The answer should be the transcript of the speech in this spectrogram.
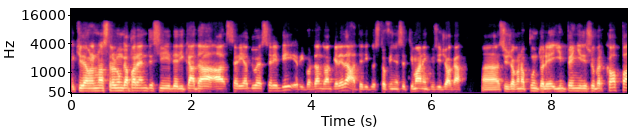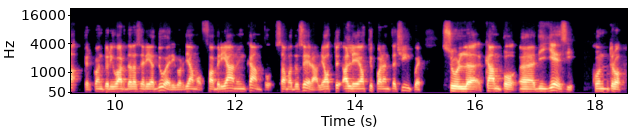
Chiudiamo la nostra lunga parentesi dedicata a Serie A2 e Serie B ricordando anche le date di questo fine settimana in cui si gioca Uh, si giocano appunto le, gli impegni di Supercoppa per quanto riguarda la Serie A2. Ricordiamo Fabriano in campo sabato sera alle, 8, alle 8.45 sul campo uh, di Iesi contro,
